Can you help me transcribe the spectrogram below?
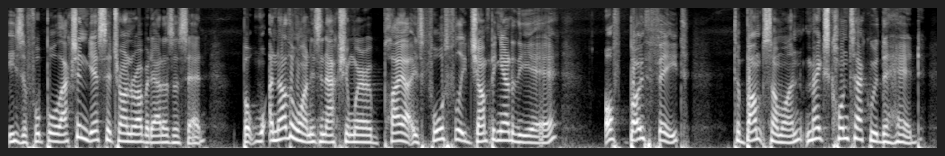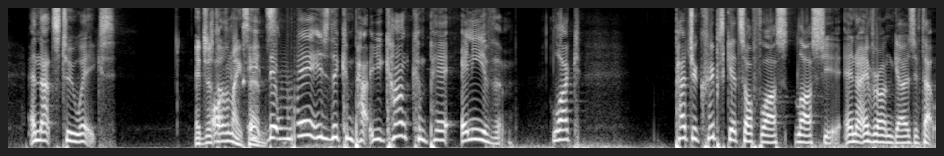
is a football action. Yes, they're trying to rub it out, as I said. But w- another one is an action where a player is forcefully jumping out of the air off both feet to bump someone, makes contact with the head, and that's two weeks. It just doesn't make oh, It- sense. where is the compare? You can't compare any of them. Like Patrick Cripps gets off last last year, and everyone goes, if that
